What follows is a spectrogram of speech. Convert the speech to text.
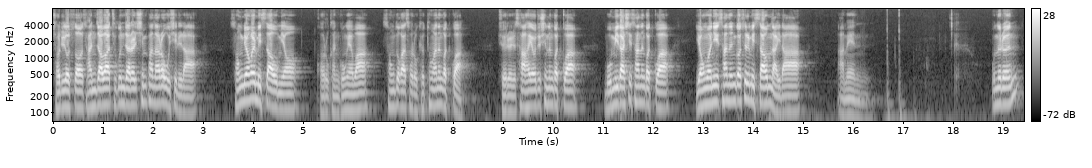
저리로서 산자와 죽은 자를 심판하러 오시리라 성령을 믿사오며 거룩한 공회와 성도가 서로 교통하는 것과 죄를 사하여 주시는 것과 몸이 다시 사는 것과 영원히 사는 것을 믿사옵나이다. 아멘. 오늘은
